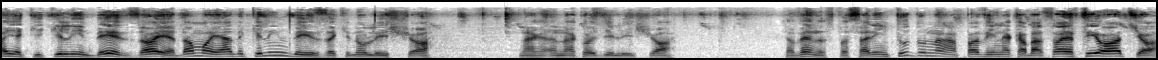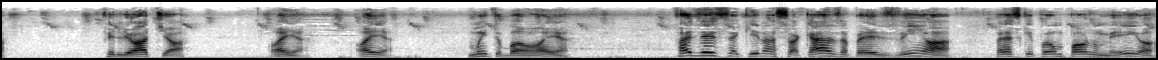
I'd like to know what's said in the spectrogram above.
Olha aqui que lindeza, olha, dá uma olhada que lindeza aqui no lixo, ó. Na, na coisa de lixo, ó. Tá vendo? Os passarinhos tudo na, pra vir na cabaça. Olha, fiote, ó. Filhote, ó. Olha, olha. Muito bom, olha. Faz isso aqui na sua casa para eles virem, ó. Parece que põe um pau no meio, ó.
